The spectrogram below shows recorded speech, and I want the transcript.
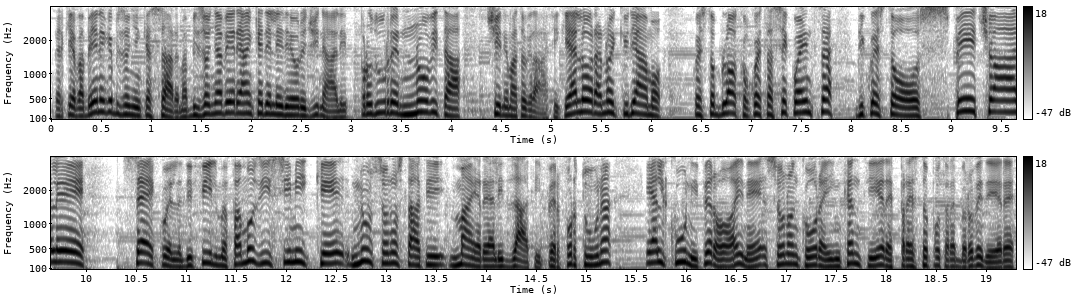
Perché va bene che bisogna incassare, ma bisogna avere anche delle idee originali, produrre novità cinematografiche. E allora noi chiudiamo questo blocco, questa sequenza di questo speciale sequel di film famosissimi che non sono stati mai realizzati per fortuna e alcuni però ahimè sono ancora in cantiere e presto potrebbero vedere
